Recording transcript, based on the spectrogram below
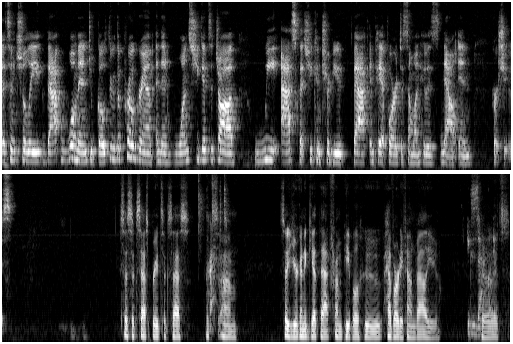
essentially that woman to go through the program and then once she gets a job we ask that she contribute back and pay it forward to someone who is now in her shoes. So success breeds success. Correct. It's, um, so you're going to get that from people who have already found value. Exactly. So it's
